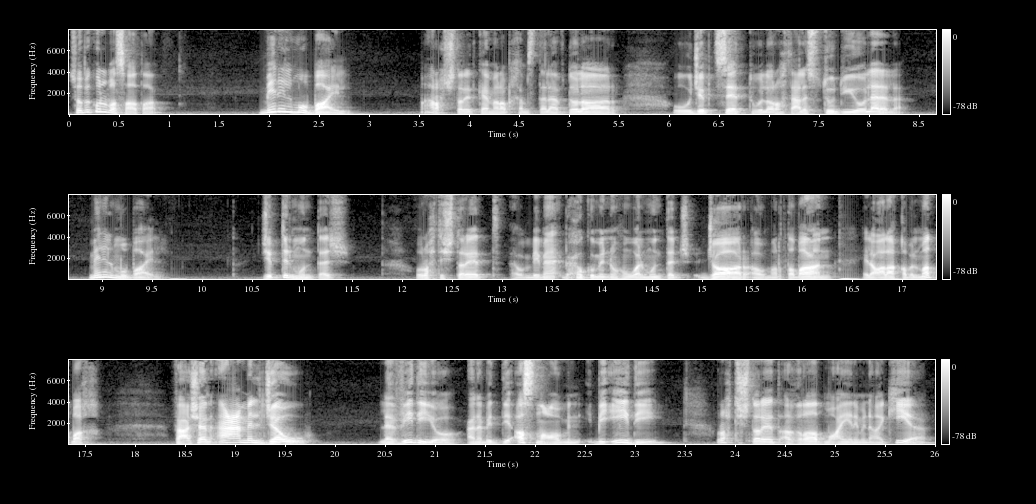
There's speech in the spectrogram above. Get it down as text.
so بكل بساطة من الموبايل. ما رحت اشتريت كاميرا ب 5000 دولار وجبت set ولا رحت على استوديو لا لا لا. من الموبايل. جبت المنتج ورحت اشتريت بما بحكم إنه هو المنتج jar أو مرطبان له علاقة بالمطبخ فعشان أعمل جو لفيديو أنا بدي أصنعه من بإيدي رحت اشتريت أغراض معينة من إيكيا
